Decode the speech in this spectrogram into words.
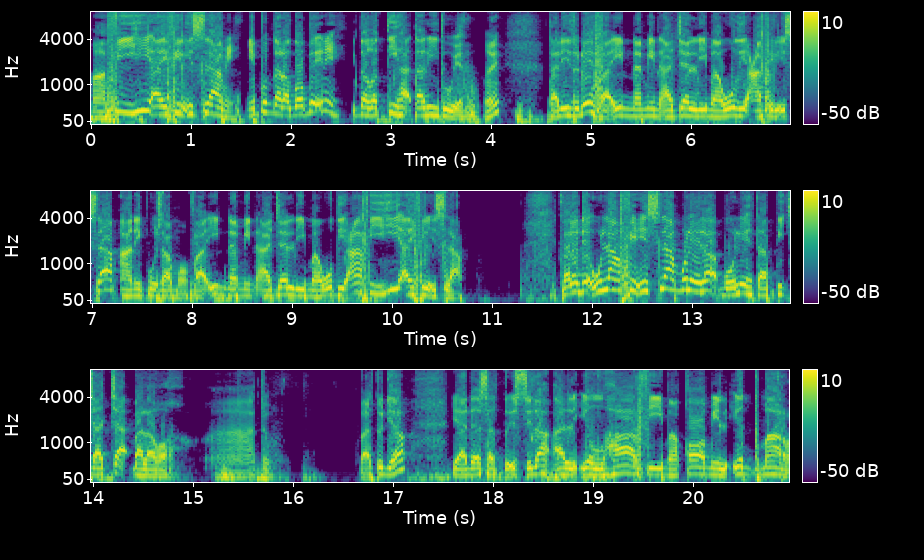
Ha, fihi ay fil islami. Ni pun tak ada dobek ni. Kita reti hak tadi tu ya. Eh? Tadi tu dia fa inna min ajal lima wudi'a fil islam. Ha, ni pun sama. Fa inna min ajal lima wudi'a fihi ay fil islam. Kalau dia ulang fil islam boleh tak? Boleh tapi cacat balarah. Ha, tu. Sebab tu dia dia ada satu istilah al-ilhar fi maqamil idmar.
